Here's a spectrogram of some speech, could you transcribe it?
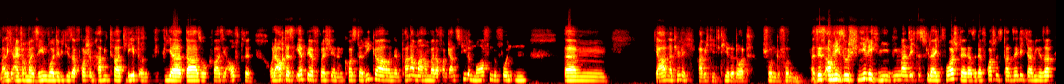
weil ich einfach mal sehen wollte, wie dieser Frosch im Habitat lebt und wie er da so quasi auftritt. Oder auch das Erdbeerfröschchen in Costa Rica und in Panama haben wir davon ganz viele Morphen gefunden. Ähm, ja, natürlich habe ich die Tiere dort schon gefunden. Es ist auch nicht so schwierig, wie, wie man sich das vielleicht vorstellt. Also der Frosch ist tatsächlich ja, wie gesagt,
